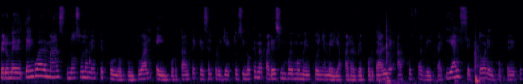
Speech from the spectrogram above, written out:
Pero me detengo además no solamente por lo puntual e importante que es el proyecto, sino que me parece un buen momento, doña Amelia, para recordarle a Costa Rica y al sector en concreto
